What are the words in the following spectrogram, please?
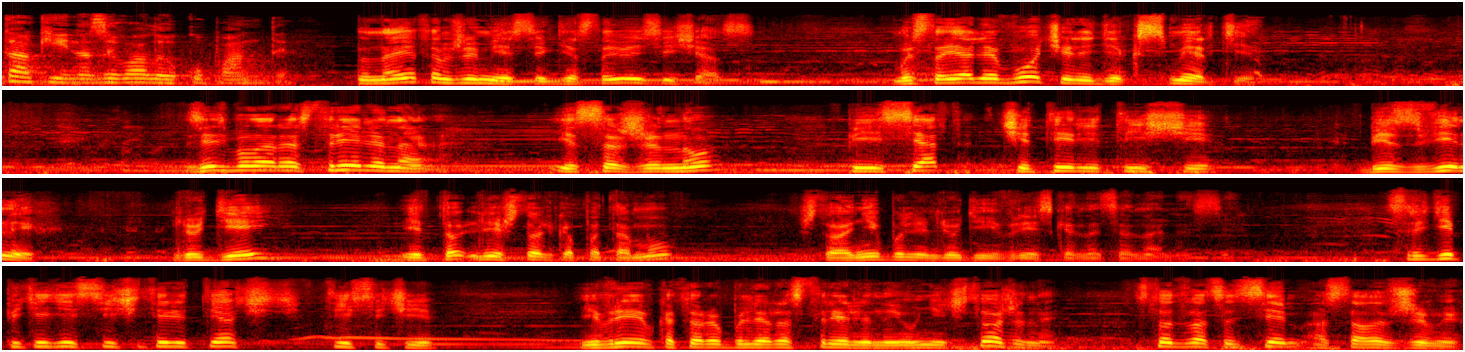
Так її називали окупанти. На этом же месте, где стою и сейчас, мы стояли в очереди к смерти. Здесь было расстреляно и сожжено 54 тысячи безвинных людей, и то, лишь только потому, что они были люди еврейской национальности. Среди 54 тысяч- тысячи евреев, которые были расстреляны и уничтожены, 127 осталось живых.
